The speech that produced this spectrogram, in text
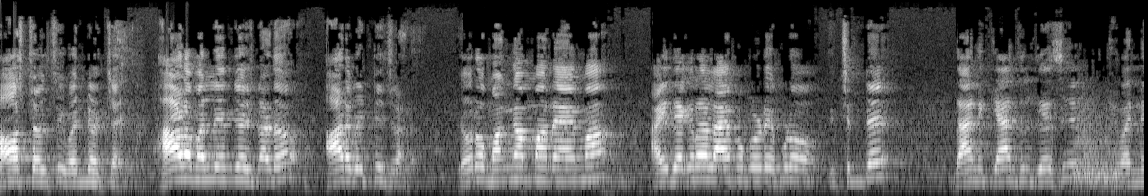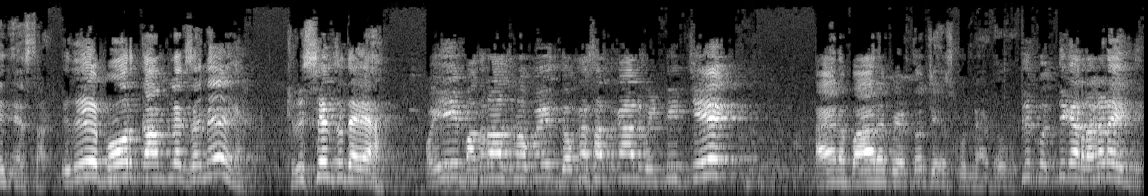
హాస్టల్స్ ఇవన్నీ వచ్చాయి. ఆడ మళ్ళీ ఏం చేసినాడు? ఆడ పెట్టించినాడు. ఎవరో మంగమ్మ అనే ఆయమ్మ ఐదు ఎకరాలు ఆయమ్మ కూడా ఎప్పుడో ఇచ్చింటే దాన్ని క్యాన్సిల్ చేసి ఇవన్నీ చేస్తాడు. ఇది మోర్ కాంప్లెక్స్ అని క్రిస్టియన్స్ దయ పోయి మద్రాసులో పోయి దొంగ సంతకాలు పెట్టించి ఆయన భార్య పేరుతో చేసుకున్నాడు. ఇది కొద్దిగా రగడైంది.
